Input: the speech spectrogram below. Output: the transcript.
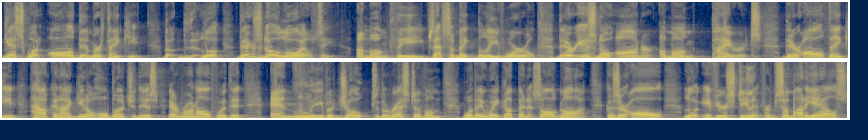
guess what all of them are thinking? Look, there's no loyalty among thieves. That's a make believe world. There is no honor among pirates. They're all thinking, how can I get a whole bunch of this and run off with it and leave a joke to the rest of them? Well, they wake up and it's all gone. Because they're all, look, if you steal it from somebody else,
